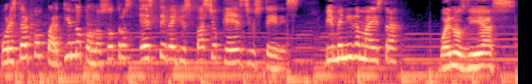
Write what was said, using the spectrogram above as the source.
por estar compartiendo con nosotros este bello espacio que es de ustedes. Bienvenida, maestra. Buenos días,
